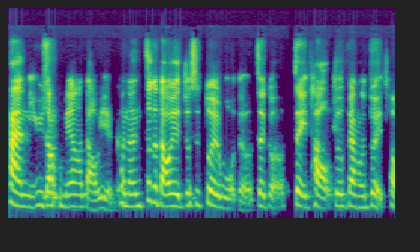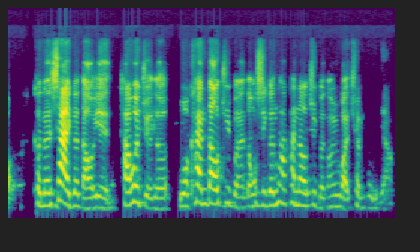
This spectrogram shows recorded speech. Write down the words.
看你遇到什么样的导演，可能这个导演就是对我的这个这一套就非常的对冲，可能下一个导演他会觉得我看到剧本的东西跟他看到剧本的东西完全不一样。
